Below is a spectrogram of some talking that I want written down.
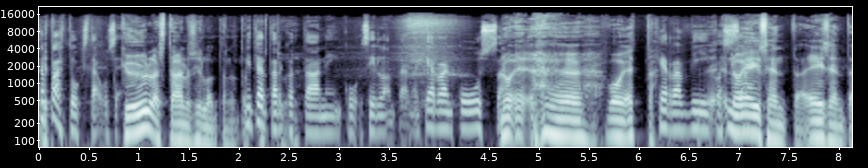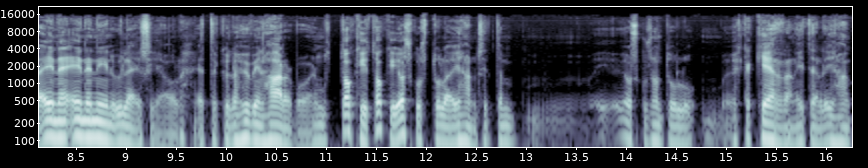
Tapahtuuko sitä usein? Kyllä sitä aina silloin tällöin Mitä tapahtuu. tarkoittaa niin kuin silloin tällöin? Kerran kuussa? No eh, voi että. Kerran viikossa? No ei sentään, ei sentään. Ei ne, ei ne niin yleisiä ole, että kyllä hyvin harvoin. Mutta toki, toki joskus tulee ihan sitten, joskus on tullut ehkä kerran itselle ihan,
